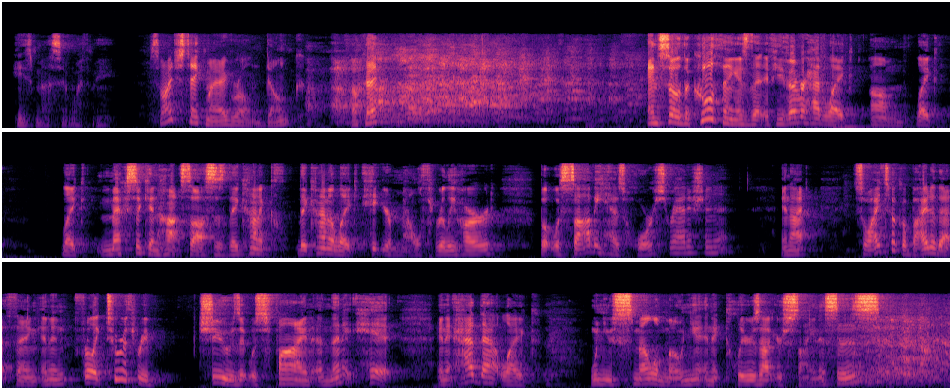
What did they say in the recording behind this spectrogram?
he's messing with me. So I just take my egg roll and dunk. Okay? And so the cool thing is that if you've ever had like um, like like Mexican hot sauces, they kind of they kind of like hit your mouth really hard. But wasabi has horseradish in it, and I so I took a bite of that thing, and then for like two or three chews, it was fine, and then it hit, and it had that like when you smell ammonia and it clears out your sinuses,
